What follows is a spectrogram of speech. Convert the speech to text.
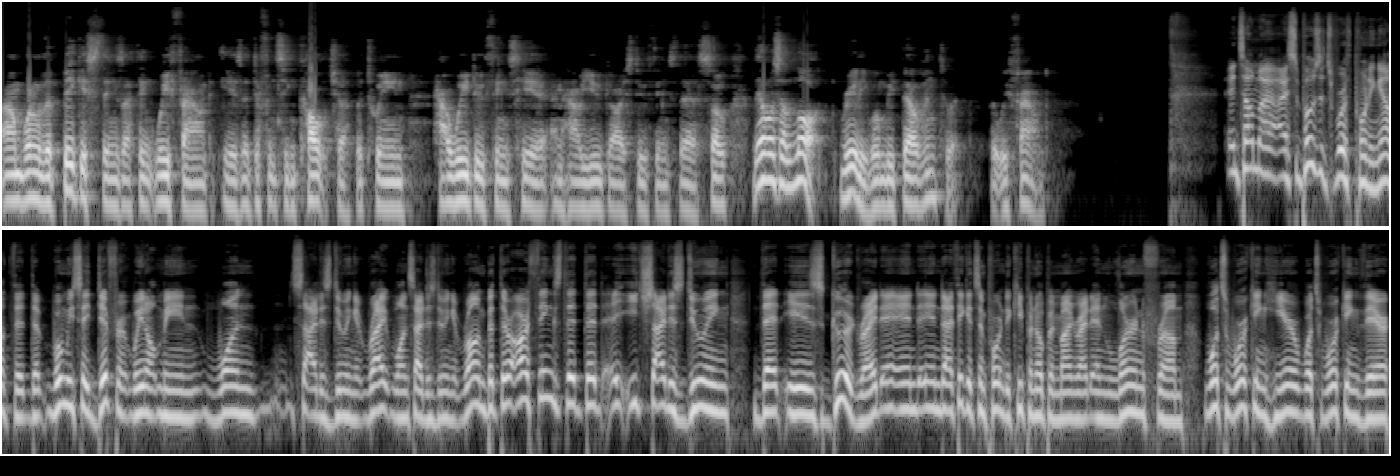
um, one of the biggest things I think we found is a difference in culture between how we do things here and how you guys do things there. So there was a lot, really, when we delve into it that we found. And Tom, I, I suppose it's worth pointing out that, that when we say different, we don't mean one side is doing it right, one side is doing it wrong, but there are things that that each side is doing that is good, right? And and I think it's important to keep an open mind, right, and learn from what's working here, what's working there.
